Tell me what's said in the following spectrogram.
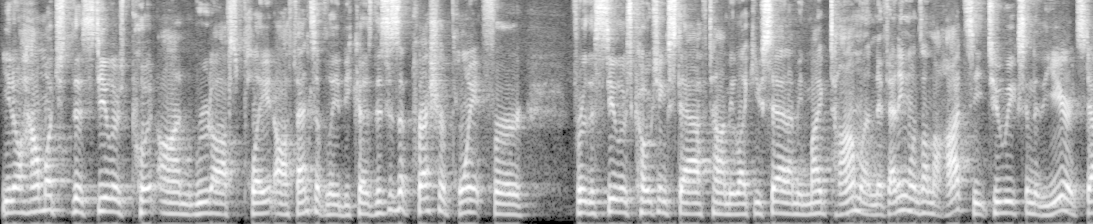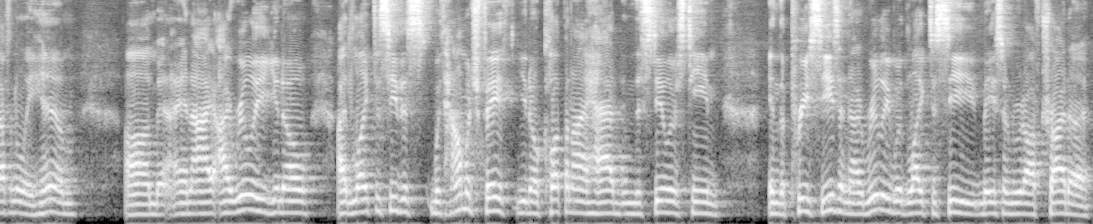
you know how much the Steelers put on Rudolph's plate offensively because this is a pressure point for for the Steelers coaching staff, Tommy. Like you said, I mean Mike Tomlin. If anyone's on the hot seat two weeks into the year, it's definitely him. Um, and I, I really, you know, I'd like to see this with how much faith, you know, Klepp and I had in the Steelers team in the preseason. I really would like to see Mason Rudolph try to,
